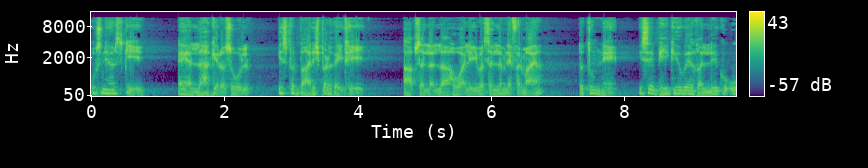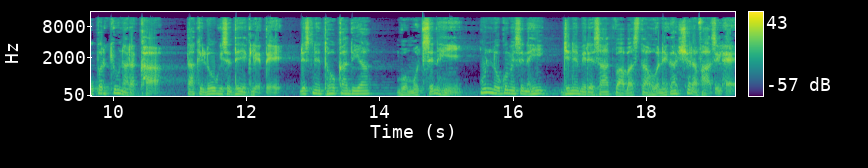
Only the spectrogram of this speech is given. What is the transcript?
اس نے عرض کی اے اللہ کے رسول، اس پر بارش پڑ گئی تھی۔ آپ صلی اللہ علیہ وسلم نے فرمایا، تو تم نے اسے بھیگے ہوئے غلے کو اوپر کیوں نہ رکھا، تاکہ لوگ اسے دیکھ لیتے۔ جس نے دھوکہ دیا، وہ مجھ سے نہیں، ان لوگوں میں سے نہیں جنہیں میرے ساتھ وابستہ ہونے کا شرف حاصل ہے۔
